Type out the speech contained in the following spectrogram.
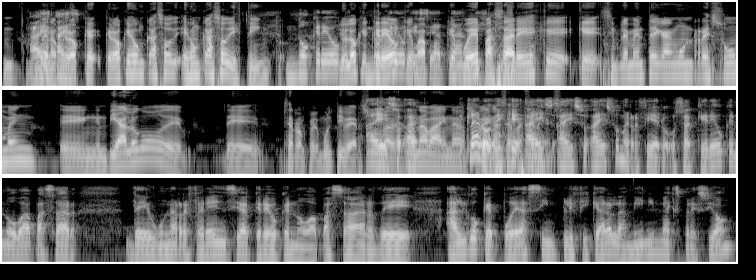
Mm, bueno, creo, que, creo que es un caso es un caso distinto. No creo. Yo lo que creo, que, que, puede pasar es que, que simplemente hagan un resumen en diálogo de de se rompió el multiverso. A eso, una vaina. Claro, es que a eso, a eso, me refiero. O sea, creo que no va a pasar de una referencia, creo que no va a pasar de algo que pueda simplificar a la mínima expresión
